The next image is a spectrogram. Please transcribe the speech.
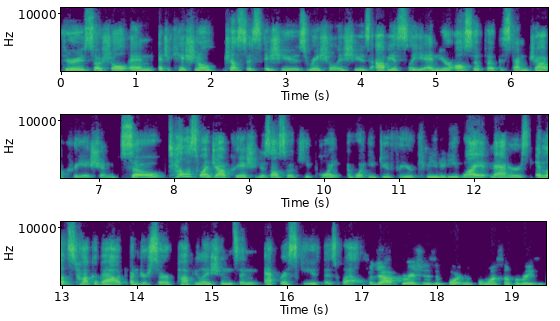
through social and educational justice issues, racial issues, obviously, and you're also focused on job creation. So tell us why job creation is also a key point of what you do for your community, why it matters, and let's talk about underserved populations and at risk youth as well. well. Job creation is important for one simple reason.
